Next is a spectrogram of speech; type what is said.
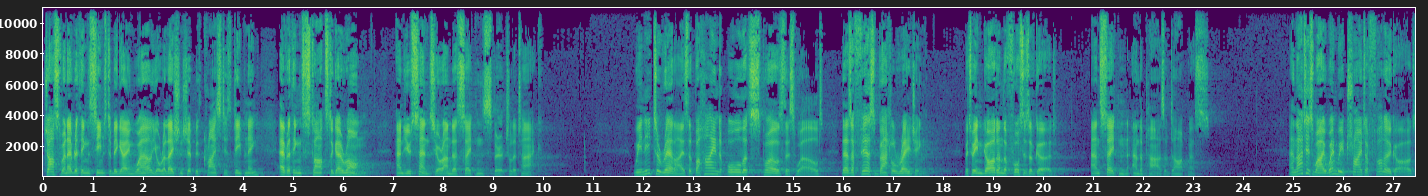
Just when everything seems to be going well, your relationship with Christ is deepening, everything starts to go wrong, and you sense you're under Satan's spiritual attack. We need to realize that behind all that spoils this world, there's a fierce battle raging between God and the forces of good and Satan and the powers of darkness. And that is why when we try to follow God,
